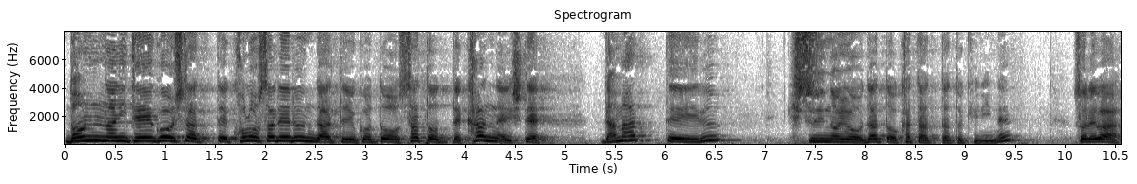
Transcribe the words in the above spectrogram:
どんなに抵抗したって殺されるんだということを悟って観念して黙っている羊のようだと語った時にねそれは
